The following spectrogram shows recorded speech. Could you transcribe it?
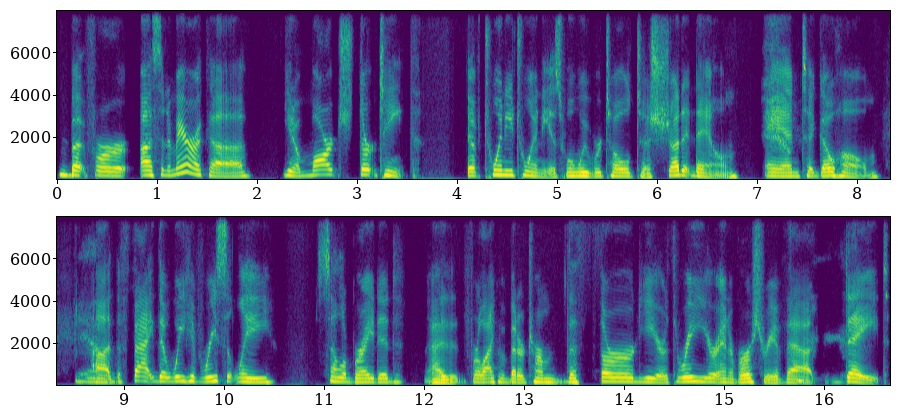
but for us in America, you know, March thirteenth of 2020 is when we were told to shut it down and to go home. Yeah. Uh, the fact that we have recently celebrated, uh, for lack of a better term, the third year, three year anniversary of that date.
